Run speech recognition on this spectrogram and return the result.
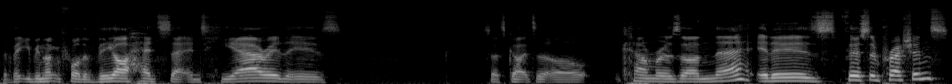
The bit you've been looking for, the VR headset. And here it is. So it's got its little cameras on there. It is first impressions.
